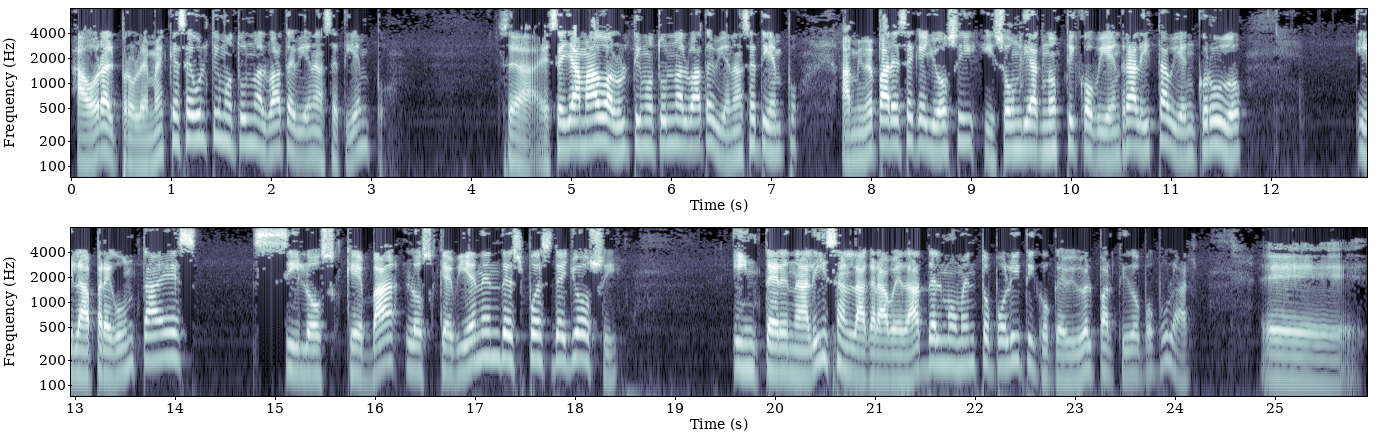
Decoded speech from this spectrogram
Ahora, el problema es que ese último turno al bate viene hace tiempo. O sea, ese llamado al último turno al bate viene hace tiempo. A mí me parece que Yossi hizo un diagnóstico bien realista, bien crudo. Y la pregunta es si los que va, los que vienen después de Yossi internalizan la gravedad del momento político que vive el Partido Popular. Eh,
